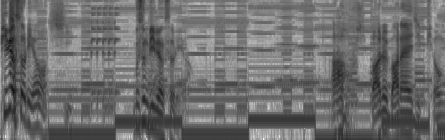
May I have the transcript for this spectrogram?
비명 소리요. 씨. 무슨 비명 소리요? 아우, 씨, 말을 말아야지 병.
